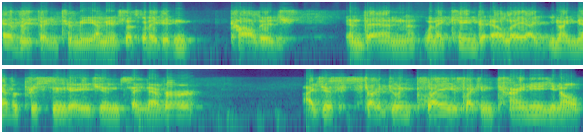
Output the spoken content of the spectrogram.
everything to me. I mean, it's, that's what I did in college, and then when I came to LA, I you know I never pursued agents. I never. I just started doing plays like in tiny, you know,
